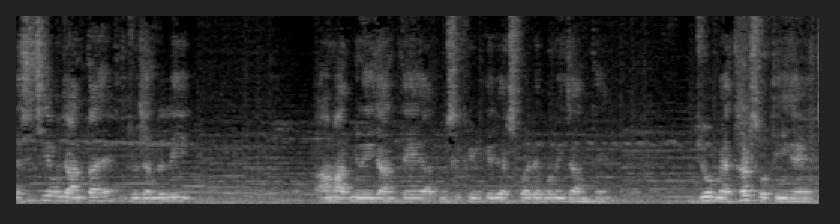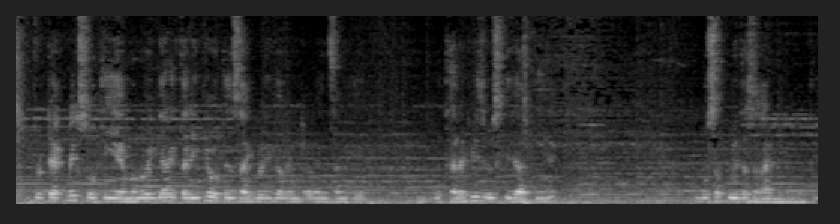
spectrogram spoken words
ऐसी चीज़ें वो जानता है जो जनरली आम आदमी नहीं जानते हैं या दूसरी फ़ील्ड के जो एक्सपर्ट है वो नहीं जानते हैं। जो मेथड्स होती हैं, जो टेक्निक्स होती हैं, मनोवैज्ञानिक तरीके होते हैं साइकोलॉजिकल इंटरवेंशन के, जो थेरेपीज यूज़ की जाती हैं, वो सब पूरी तरह से साइंटिफिक होती हैं।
